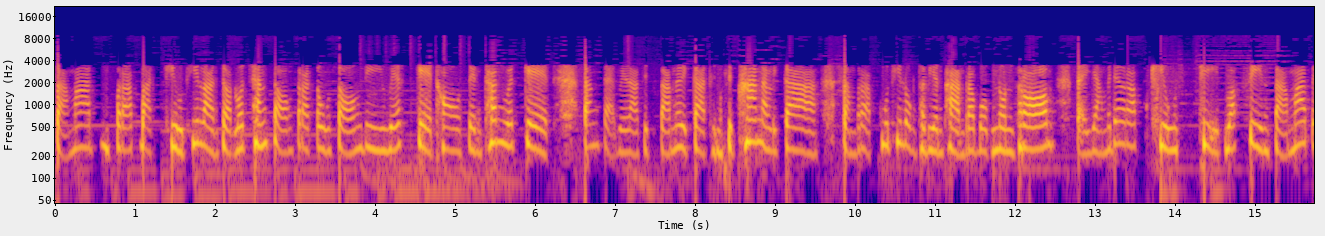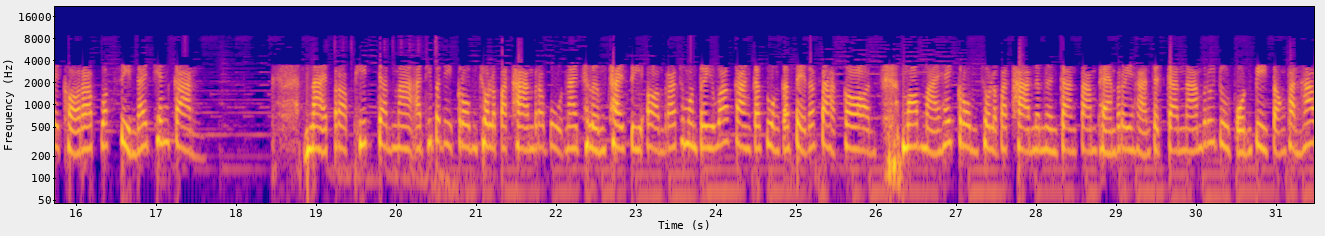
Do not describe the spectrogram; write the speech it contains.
สามารถรับบัตรคิวที่ลานจอดรถชั้น 2 ประตู 2 The Westgate Hall เซ็นทรัลเวสต์เกตตั้งแต่เวลา 13 นาฬิกาถึง 15 นาฬิกาสำหรับผู้ที่ลงทะเบียนผ่านระบบนนท์พร้อม แต่ยังไม่ได้รับคิวฉีดวัคซีนสามารถไปขอรับวัคซีนได้เช่นกัน นายประพิศ จันทร์มาอธิบดีกรมชลประทานระบุนายเฉลิมชัยศรีอ่อนรัฐมนตรีว่าการกระทรวงเกษตรและสหกรณ์มอบหมายให้กรมชลประทานดำเนินการตามแผนบริหารจัดการน้ำฤดูฝนปี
